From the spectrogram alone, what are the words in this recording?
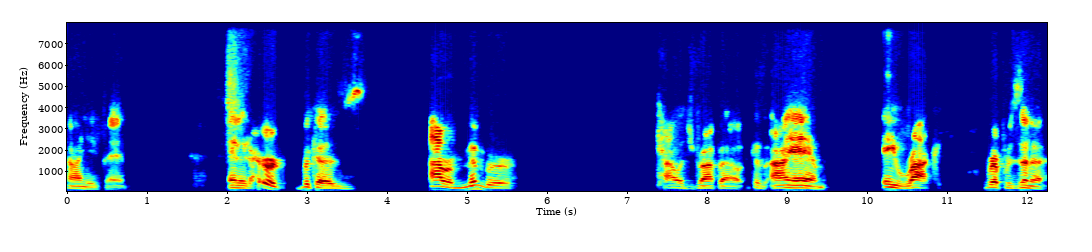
Kanye fan. And it hurt because I remember college dropout because I am a rock representative,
